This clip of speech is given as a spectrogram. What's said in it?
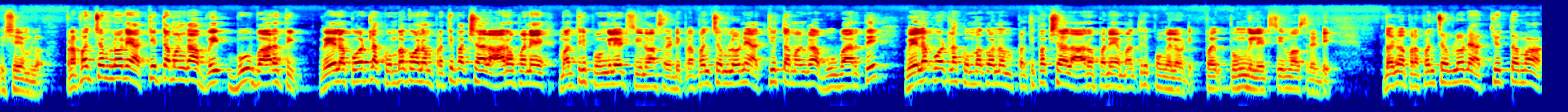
విషయంలో. ప్రపంచంలోనే అత్యుత్తమంగా భూభారతి. వేల కోట్ల కుంభకోణం ప్రతిపక్షాల ఆరోపణే మంత్రి పొంగిలేటి శ్రీనివాసరెడ్డి. ప్రపంచంలోనే అత్యుత్తమంగా భూభారతి. వేల కోట్ల కుంభకోణం ప్రతిపక్షాల ఆరోపణే మంత్రి పొంగలోటి పొంగిలేటి శ్రీనివాసరెడ్డి. విధంగా ప్రపంచంలోనే అత్యుత్తమ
